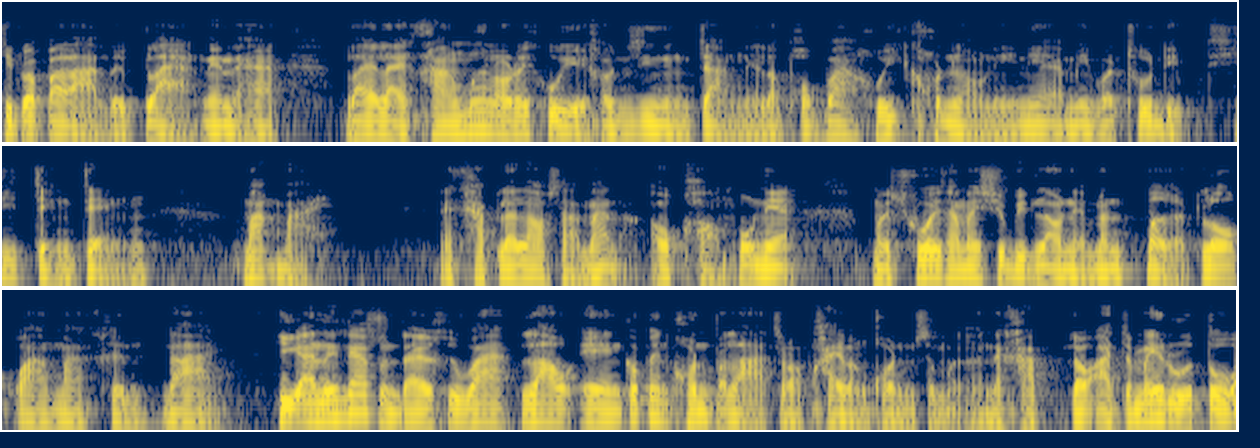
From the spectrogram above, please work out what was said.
คิดว่าประหลาดหรือแปลกเนี่ยนะฮะหลาย ๆ ครั้งเมื่อเราได้คุยกับเขาจริงๆจังเนี่ยเราพบว่าหุยคนเหล่านี้เนี่ยมีวัตถุดิบที่เจ๋งๆมากมายนะครับแล้วเราสามารถเอาของพวกนี้มาช่วยทำให้ชีวิตเราเนี่ยมันเปิดโลกกว้างมากขึ้นได้อีกอันนึงที่น่าสนใจก็คือว่าเราเองก็เป็นคนประหลาดสำหรับใครบางคนเสมอนะครับเราอาจจะไม่รู้ตัว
